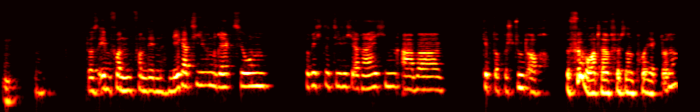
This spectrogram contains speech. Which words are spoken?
Mhm. Du hast eben von, von den negativen Reaktionen berichtet, die dich erreichen, aber gibt doch bestimmt auch Befürworter für so ein Projekt, oder?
